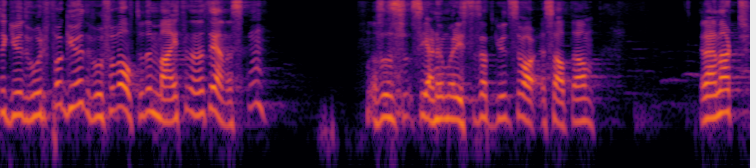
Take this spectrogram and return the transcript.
til Gud, 'Hvorfor Gud? Hvorfor valgte du meg til denne tjenesten?' Og så sier han humoristisk at Gud sa til ham, Reinhardt,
